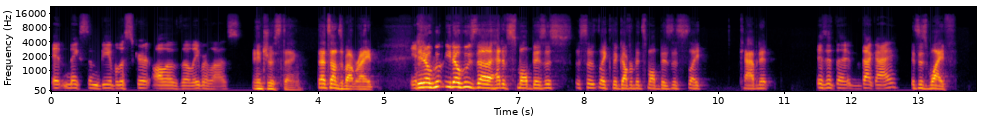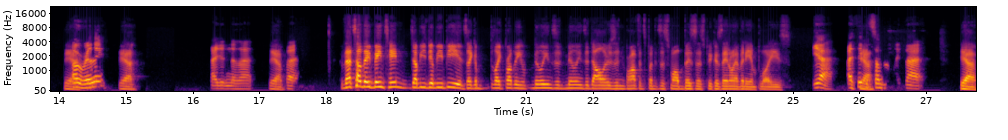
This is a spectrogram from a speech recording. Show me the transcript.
it makes them be able to skirt all of the labor laws. Interesting. That sounds about right. Yeah. You know who you know who's the head of small business so like the government small business like cabinet? Is it the that guy? It's his wife. Yeah. Oh, really? Yeah. I didn't know that. Yeah. But- That's how they maintain WWE. It's like a like probably millions of millions of dollars in profits, but it's a small business because they don't have any employees. Yeah, I think Yeah. it's something like that. Yeah.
